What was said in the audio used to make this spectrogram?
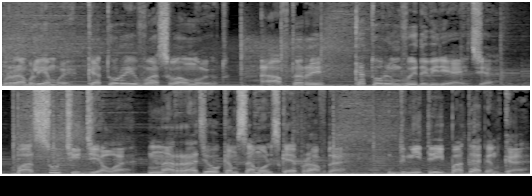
Проблемы, которые вас волнуют. Авторы, которым вы доверяете. По сути дела, на радио «Комсомольская правда». Дмитрий Потапенко.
